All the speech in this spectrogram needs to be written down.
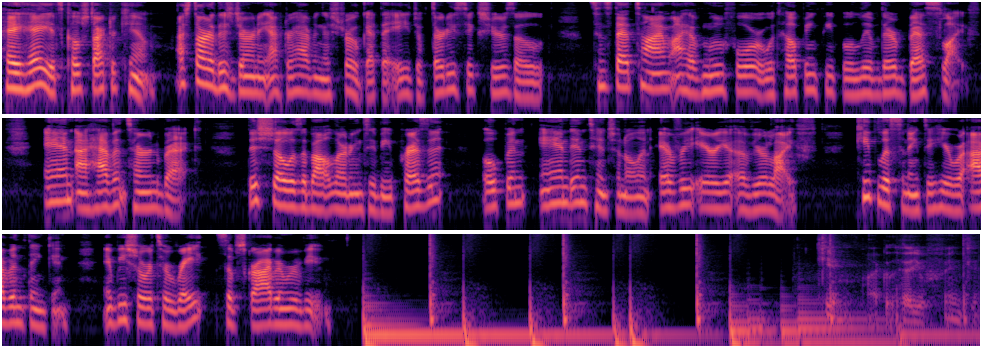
Hey, hey, it's Coach Dr. Kim. I started this journey after having a stroke at the age of 36 years old. Since that time, I have moved forward with helping people live their best life, and I haven't turned back. This show is about learning to be present, open, and intentional in every area of your life. Keep listening to hear what I've been thinking, and be sure to rate, subscribe, and review. Kim, I could hear you thinking.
